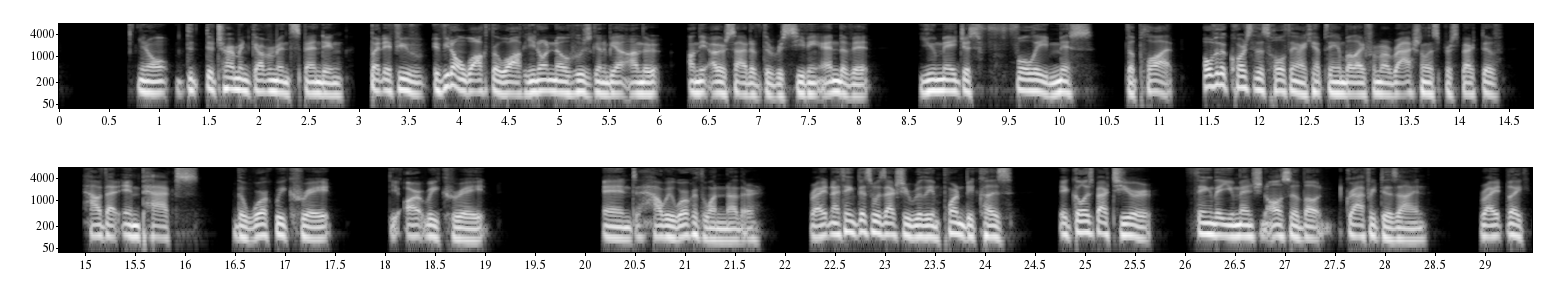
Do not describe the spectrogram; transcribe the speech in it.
you know d- determine government spending but if you if you don't walk the walk you don't know who's going to be on the on the other side of the receiving end of it you may just fully miss the plot. Over the course of this whole thing i kept thinking about like from a rationalist perspective how that impacts the work we create the art we create and how we work with one another right and i think this was actually really important because it goes back to your thing that you mentioned also about graphic design, right? Like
